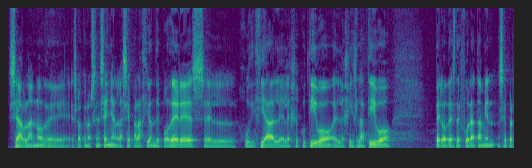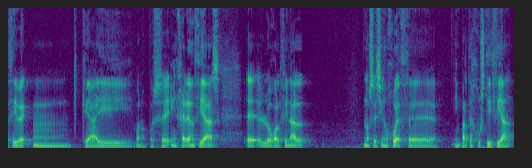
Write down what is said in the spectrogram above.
Se habla, ¿no? De, es lo que nos enseñan, la separación de poderes, el judicial, el ejecutivo, el legislativo, pero desde fuera también se percibe mm, que hay, bueno, pues eh, injerencias. Eh, luego al final, no sé si un juez imparte justicia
